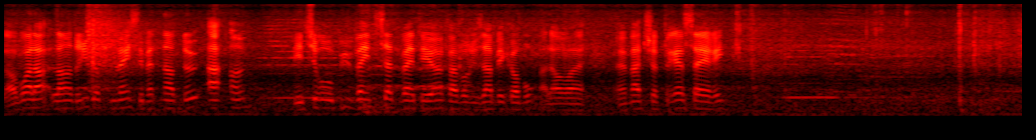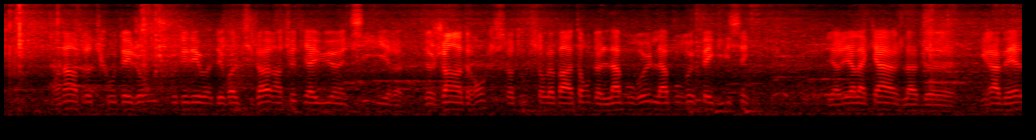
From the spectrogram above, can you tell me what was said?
Alors voilà, Landry de Poulain, c'est maintenant 2 à 1. Les tirs au but 27-21 favorisant Bécomo. Alors, euh, un match très serré. On entre du côté jaune, du côté des, voltigeurs. Ensuite, il y a eu un tir de Gendron qui se retrouve sur le bâton de Lamoureux. Lamoureux fait glisser derrière la cage là, de Gravel.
